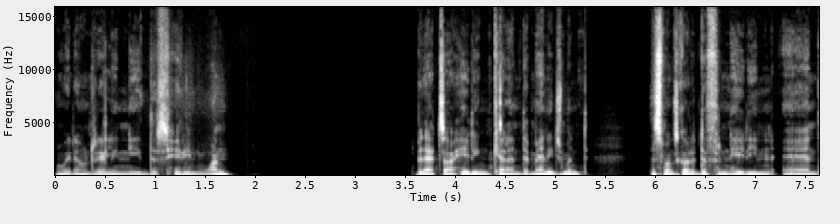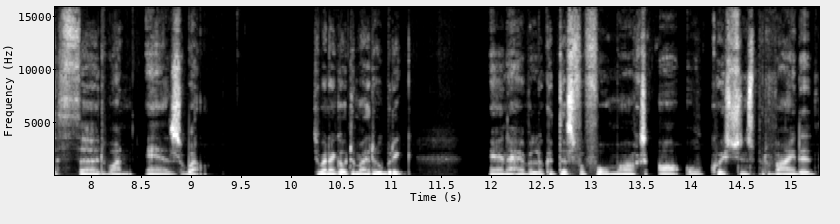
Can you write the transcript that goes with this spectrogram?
We don't really need this heading one. But that's our heading, calendar management. This one's got a different heading and the third one as well. So when I go to my rubric and I have a look at this for four marks, are all questions provided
